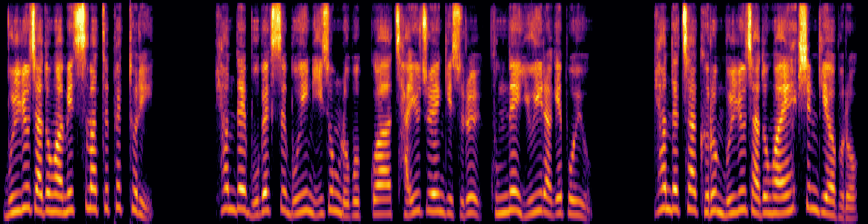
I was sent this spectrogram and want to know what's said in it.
물류 자동화 및 스마트 팩토리. 현대 무벡스 무인 이송 로봇과 자유주행 기술을 국내 유일하게 보유. 현대차 그룹 물류 자동화의 핵심 기업으로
